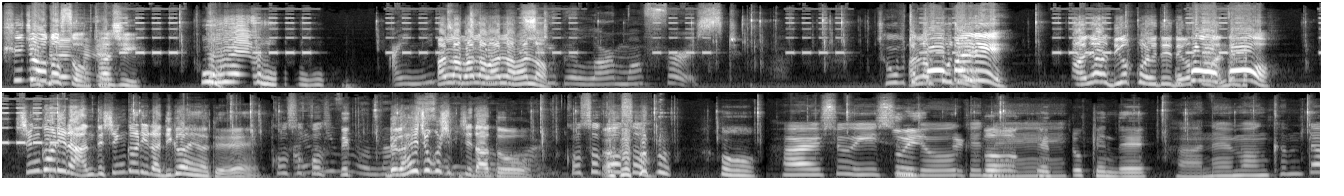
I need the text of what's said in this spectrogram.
퓨즈 얻었어. 다시. 오, 오, 오, 오. I need 알람, to 알람, turn 알람, 알람. stupid alarm off first. 저거부터 알람 꺼. 빨리. 아니야 네가 꺼야 돼 내가 꺼면 꺼 안돼 꺼. 싱글이라 안 돼 싱글이라 네가 해야 돼 don't even 내- 내가 해주고 싶지, 나도. 껐어 껐어. 어할 수 있으면 좋겠네. 좋겠네 하늘만큼 다.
